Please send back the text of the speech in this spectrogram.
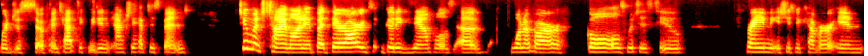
were just so fantastic. We didn't actually have to spend too much time on it, but there are good examples of one of our goals, which is to frame the issues we cover in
